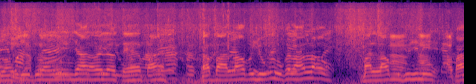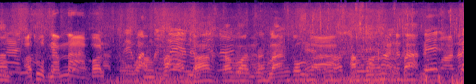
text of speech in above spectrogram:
ดวงจิตดวงวิญญาณอะไรแล้วแต่ไปกลับบ้านเราไปอยู่กับลูกกับหลานเราบ้านเรามาอยู่ที่นี่เอาไปเอาถูกน้ำหนาก่อนไปกลับบ้านหลังเขาทำความให้บ้านแม่ไป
